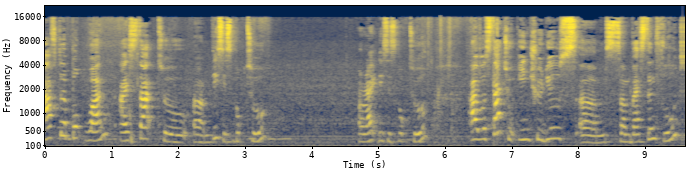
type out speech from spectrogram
after book one, I start to. Um, this is book two. All right, this is book two. I will start to introduce um, some Western food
